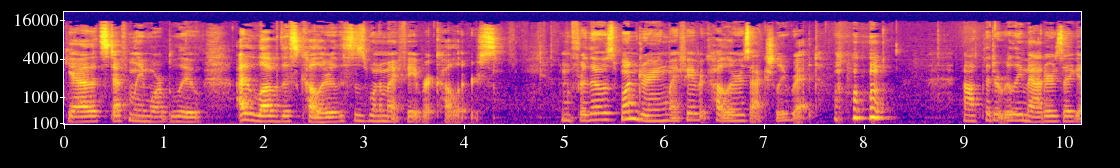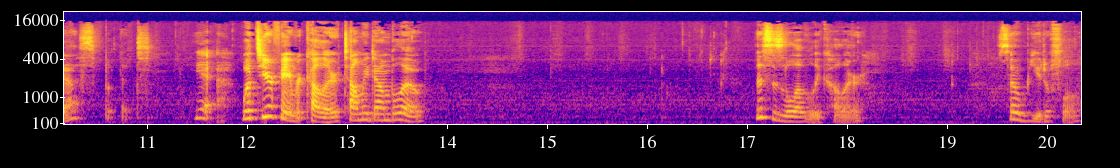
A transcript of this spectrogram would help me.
Yeah, that's definitely more blue. I love this color. This is one of my favorite colors. And for those wondering, my favorite color is actually red. Not that it really matters, I guess, but yeah. What's your favorite color? Tell me down below. This is a lovely color. So beautiful.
